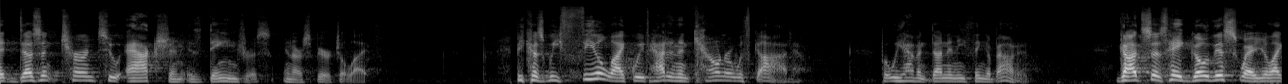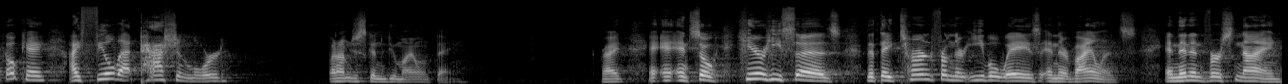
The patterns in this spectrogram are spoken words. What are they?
it doesn't turn to action, is dangerous in our spiritual life. Because we feel like we've had an encounter with God, but we haven't done anything about it. God says, hey, go this way. You're like, okay, I feel that passion, Lord, but I'm just going to do my own thing. Right? And, and, so here he says that they turned from their evil ways and their violence. And then in verse 9,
